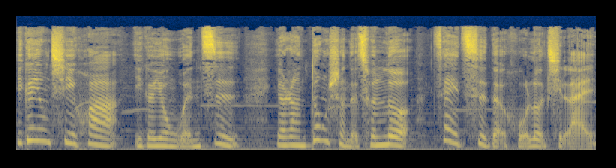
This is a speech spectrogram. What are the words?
一个用气画，一个用文字，要让动省的村落再次的活络起来。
